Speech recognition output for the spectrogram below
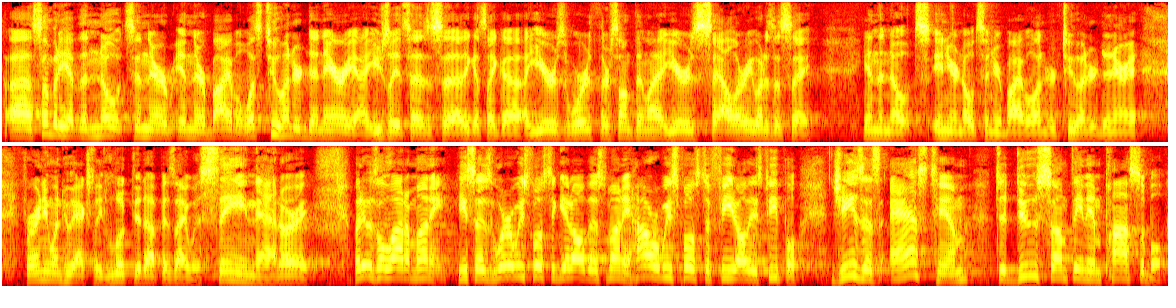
Uh, somebody have the notes in their in their Bible. What's 200 denarii? Usually it says uh, I think it's like a, a year's worth or something like a year's salary. What does it say? In the notes, in your notes in your Bible, under 200 denarii. For anyone who actually looked it up as I was saying that, all right. But it was a lot of money. He says, Where are we supposed to get all this money? How are we supposed to feed all these people? Jesus asked him to do something impossible.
